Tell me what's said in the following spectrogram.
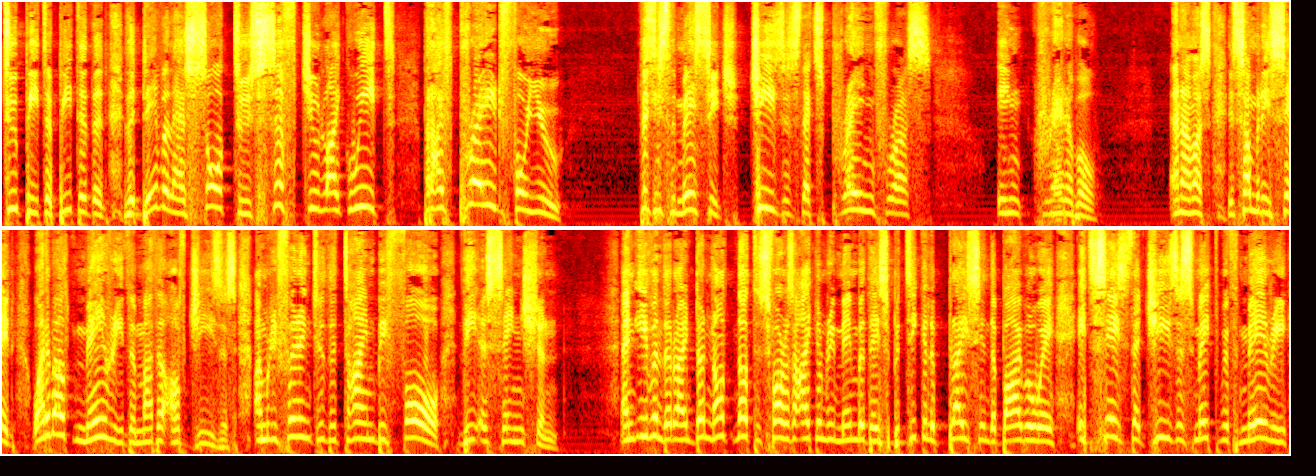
to Peter, Peter, that the devil has sought to sift you like wheat, but I've prayed for you. This is the message. Jesus that's praying for us. Incredible. And I must, somebody said, what about Mary, the mother of Jesus? I'm referring to the time before the ascension. And even that I don't, not, not as far as I can remember, there's a particular place in the Bible where it says that Jesus met with Mary,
